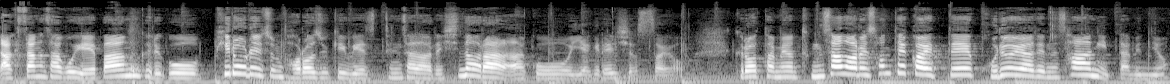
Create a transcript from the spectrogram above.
낙상 사고 예방 그리고 피로를 좀 덜어주기 위해서 등산화를 신어라라고 이야기를 해주셨어요. 그렇다면 등산화를 선택할 때 고려해야 되는 사항이 있다면요?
